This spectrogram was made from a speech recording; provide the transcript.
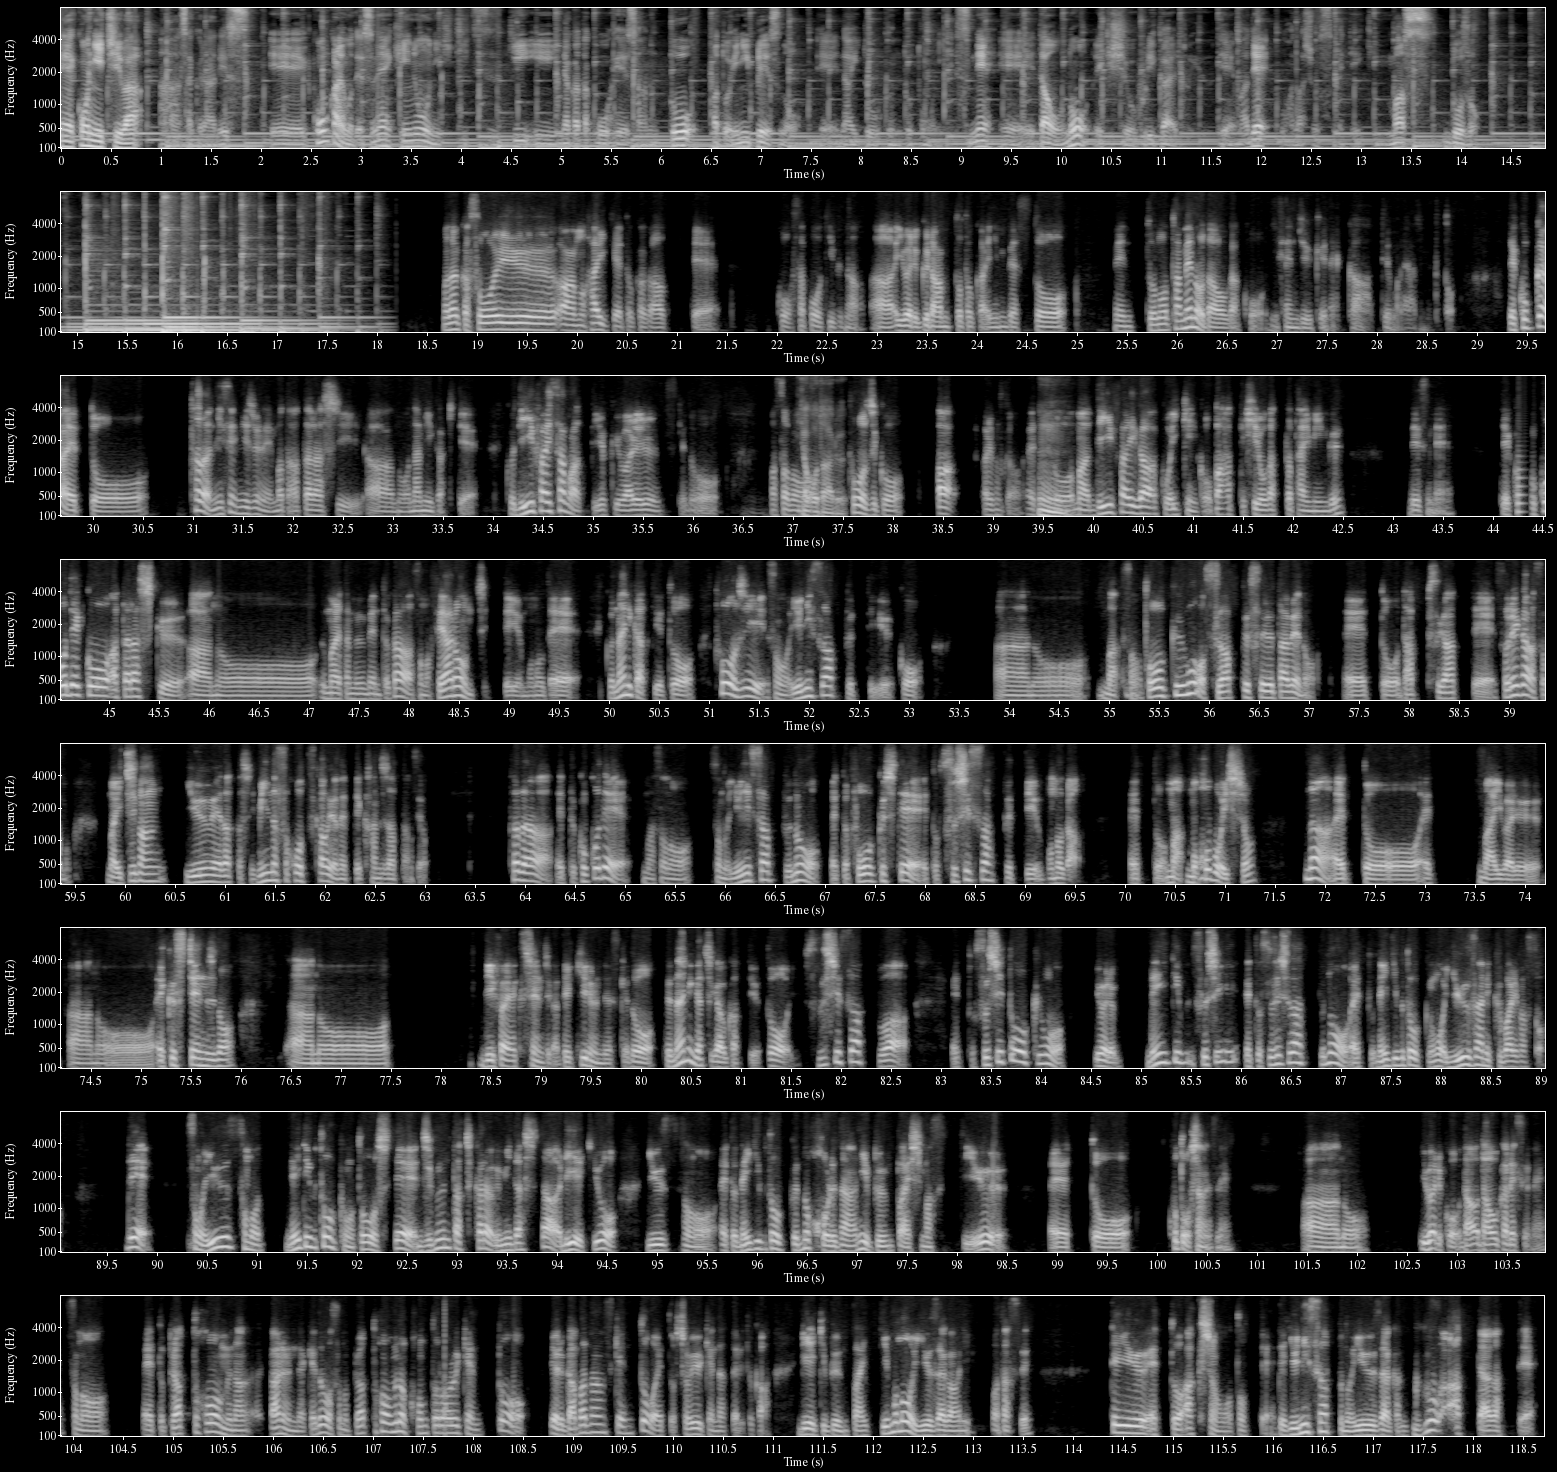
えー、こんにちは、さくらです、えー、今回もですね、昨日に引き続き、中田浩平さんと、あと、エニープレイスの、えー、内藤君とともにですね、えー、DAO の歴史を振り返るというテーマでお話を進めていきます。どうぞ。まあ、なんかそういうあの背景とかがあって、こうサポーティブなあ、いわゆるグラントとかインベストメントのための DAO がこう2019年かっていうのを始めたと。で、ここから、えっと、ただ2020年また新しいあの波が来て、これ DeFi サマーってよく言われるんですけど、まあ、その当時こう、あ、ありますか？えっと、うん、まあ DeFi がこう一気にこうバーって広がったタイミングですね。で、ここでこう新しく、あのー、生まれたムーブメントが、そのフェアローンチっていうもので、これ何かっていうと、当時、そのユニスワップっていう、こう、あのー、まあ、そのトークンをスワップするためのえー、っと、 DApps があって、それがその、まあ一番有名だったし、みんなそこを使うよねって感じだったんですよ。ただ、えっと、ここで、まあその、そのユニスワップの、えっと、フォークして、えっと、寿司スワップっていうものが、えっと、まあもうほぼ一緒な、えっと、えまあいわゆる、あの、エクスチェンジの、あの、DeFi エクスチェンジができるんですけど、で、何が違うかっていうと、寿司スワップは、えっと、寿司トークンを、いわゆるネイティブ、寿司、えっと、寿司スワップの、えっと、ネイティブトークンをユーザーに配りますと。で、そのユー、そのネイティブトークンを通して自分たちから生み出した利益をユーその、えっと、ネイティブトークンのホルダーに分配しますっていう、えっと、ことをしたんですね。あの、いわゆるこう、 DAO 化ですよね。その、えっと、プラットフォームがあるんだけど、そのプラットフォームのコントロール権と、いわゆるガバナンス権と、えっと、所有権だったりとか、利益分配っていうものをユーザー側に渡す。っていう、えっと、アクションを取って、で、ユニスワップのユーザーがぐわーって上がって、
